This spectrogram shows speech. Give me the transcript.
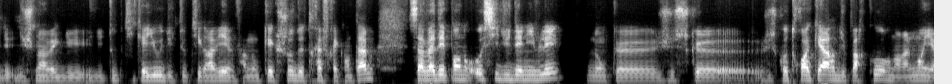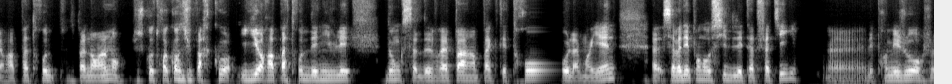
du, chemin avec du, du, tout petit caillou, du tout petit gravier, enfin donc quelque chose de très fréquentable. Ça va dépendre aussi du dénivelé. Donc euh, jusqu'aux trois quarts du parcours, normalement, il n'y aura pas trop, de, pas normalement, jusqu'aux trois quarts du parcours, il n'y aura pas trop de dénivelé, donc ça ne devrait pas impacter trop la moyenne. Euh, ça va dépendre aussi de l'état de fatigue. Euh, les premiers jours, je,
